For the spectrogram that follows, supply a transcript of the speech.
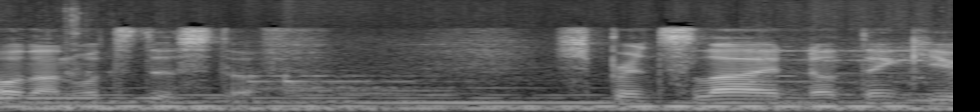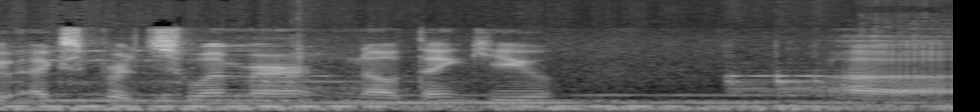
Hold on, what's this stuff? Sprint slide, no thank you. Expert swimmer, no thank you. Uh,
